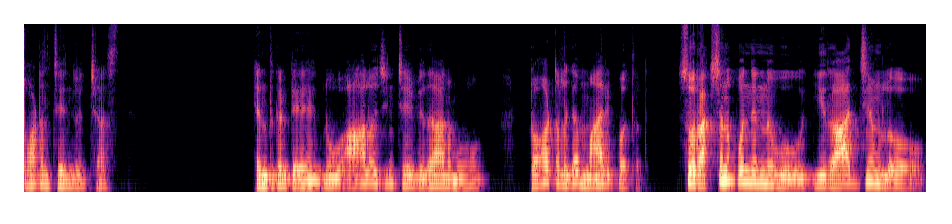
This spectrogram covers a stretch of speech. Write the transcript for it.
టోటల్ చేంజ్ వచ్చేస్తుంది. ఎందుకంటే నువ్వు ఆలోచించే విధానము టోటల్గా మారిపోతుంది. సో రక్షణ పొందిన నువ్వు ఈ రాజ్యంలో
